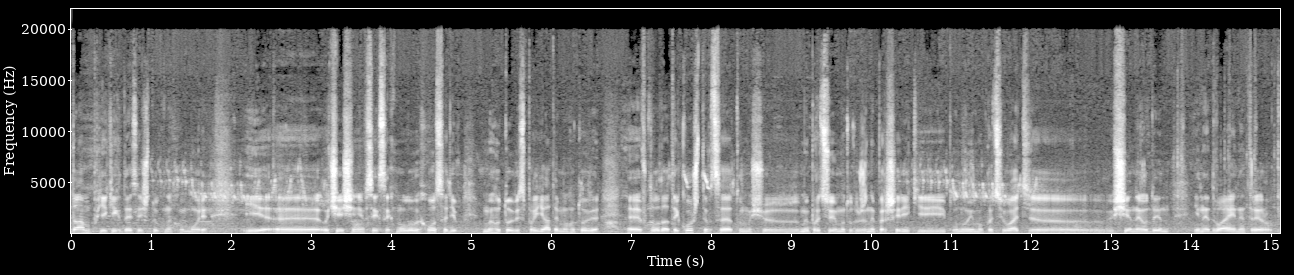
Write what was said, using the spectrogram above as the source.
дамб, яких 10 штук на Хоморі, і е, очищення всіх цих мулових осадів. Ми готові сприяти, ми готові е, вкладати кошти в це, тому що ми працюємо тут вже не перший рік і плануємо працювати е, ще не один, і не два, і не три роки.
